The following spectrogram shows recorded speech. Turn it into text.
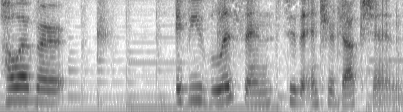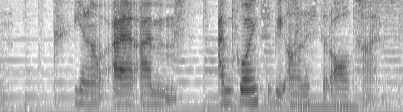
However, if you've listened to the introduction, you know I, I'm I'm going to be honest at all times.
